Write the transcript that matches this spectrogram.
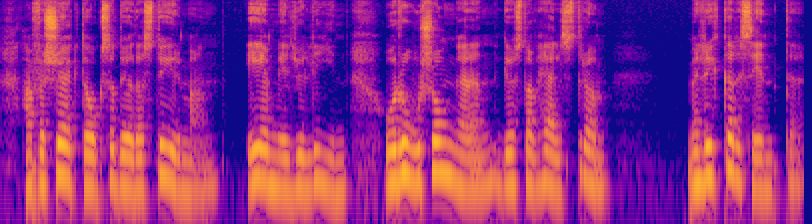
Han försökte också döda styrman, Emil Julin och rorsångaren Gustav Hellström, men lyckades inte,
